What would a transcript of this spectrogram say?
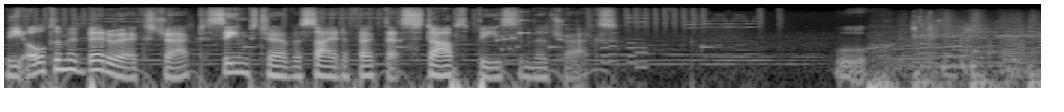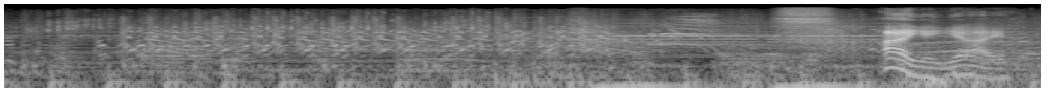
The ultimate bitter extract seems to have a side effect that stops beasts in their tracks. Ooh. Ay, ay, ay.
